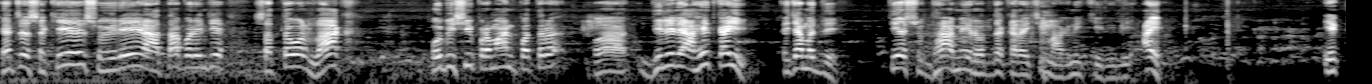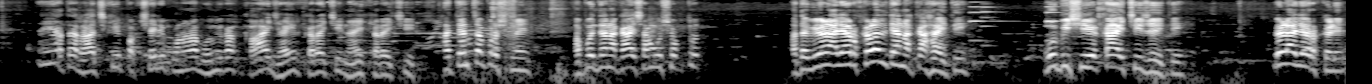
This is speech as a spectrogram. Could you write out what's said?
त्यांचं सखे सोयरे आतापर्यंत जे सत्तावन्न लाख ओबीसी प्रमाणपत्र दिलेले आहेत काही त्याच्यामधले ते सुद्धा आम्ही रद्द करायची मागणी केलेली आहे. एक नाही आता राजकीय पक्षाने कोणाला भूमिका काय जाहीर करायची नाही करायची हा त्यांचा प्रश्न आहे. आपण त्यांना काय सांगू शकतो? आता वेळ आल्यावर कळेल त्यांना काय आहे ते. ओबीसी काय चीज आहे ते? वेळ आल्यावर कळेल.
